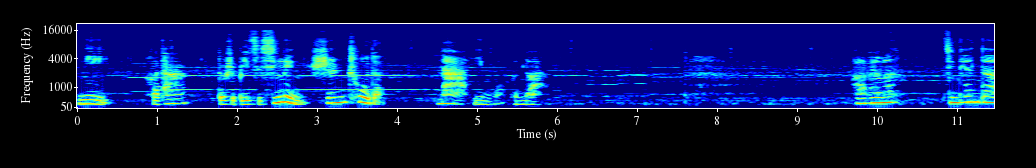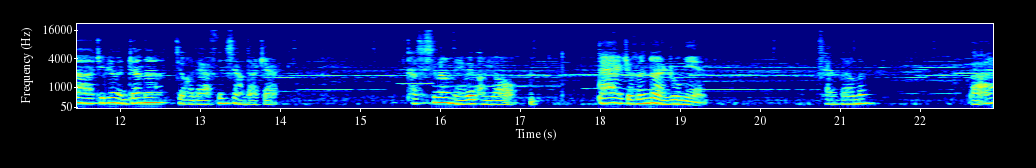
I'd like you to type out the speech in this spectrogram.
你和他都是彼此心灵深处的那一抹温暖。好了，朋友们，今天的这篇文章呢，就和大家分享到这儿。桃子希望每一位朋友。带着温暖入眠，亲爱的朋友们，晚安。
